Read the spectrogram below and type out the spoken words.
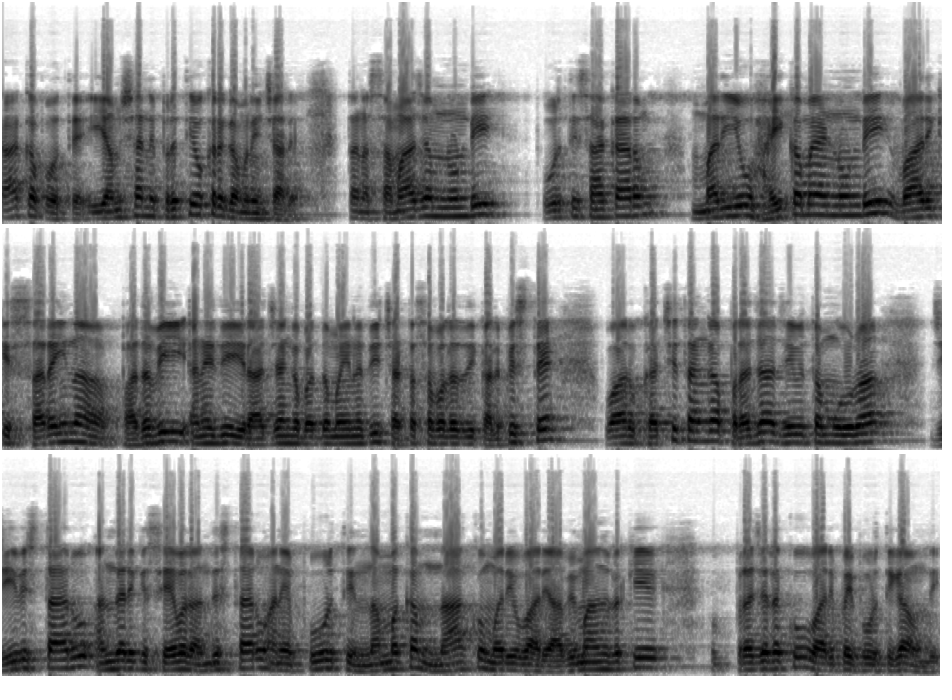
కాకపోతే ఈ అంశాన్ని ప్రతి ఒక్కరు గమనించాలి. తన సమాజం నుండి పూర్తి సహకారం మరియు హైకమాండ్ నుండి వారికి సరైన పదవి అనేది రాజ్యాంగబద్ధమైనది చట్టసభలది కల్పిస్తే వారు ఖచ్చితంగా ప్రజా జీవితం కూడా జీవిస్తారు అందరికీ సేవలు అందిస్తారు అనే పూర్తి నమ్మకం నాకు మరియు వారి అభిమానులకి ప్రజలకు వారిపై పూర్తిగా ఉంది.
